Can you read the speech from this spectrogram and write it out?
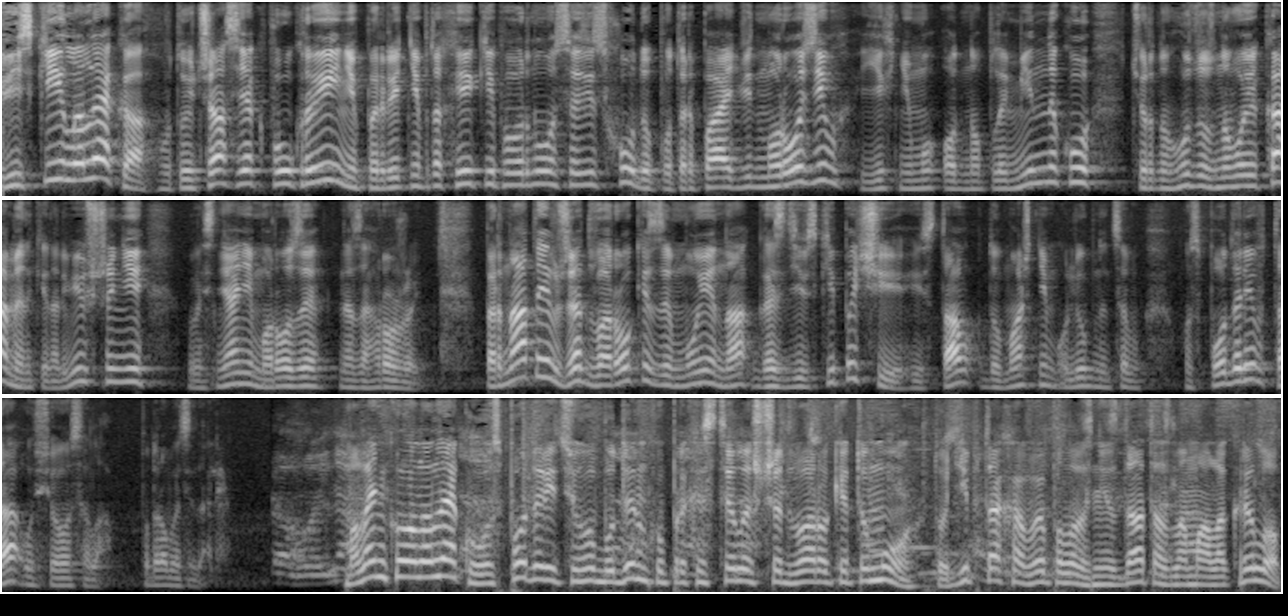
Свійський лелека у той час, як по Україні перелітні птахи, які повернулися зі сходу, потерпають від морозів. Їхньому одноплеміннику чорногузу з нової кам'янки на Львівщині весняні морози не загрожують. Пернатий вже два роки зимує на газдівській печі і став домашнім улюбницем господарів та усього села. Подробиці далі. Маленького лелеку господарі цього будинку прихистили ще два роки тому. Тоді птаха випала з гнізда та зламала крило.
